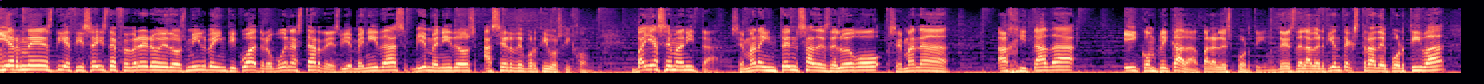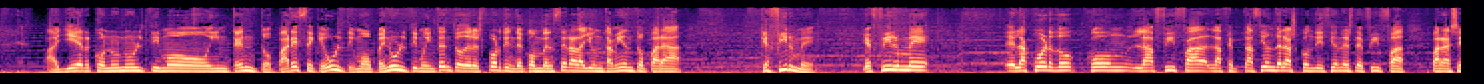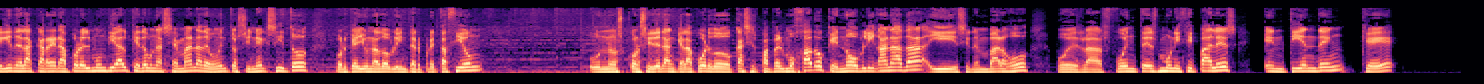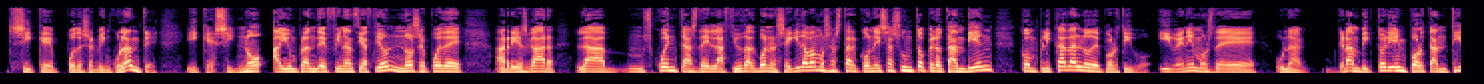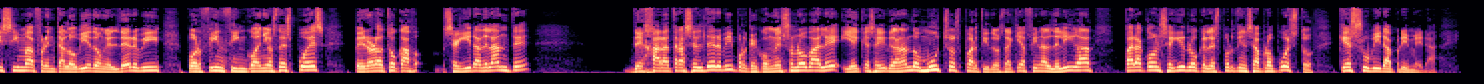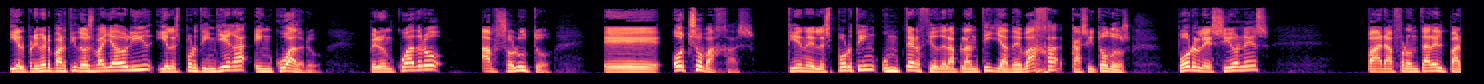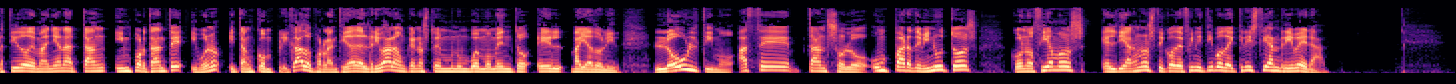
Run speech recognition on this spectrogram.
Viernes 16 de febrero de 2024. Buenas tardes, bienvenidas, bienvenidos a Ser Deportivos Gijón. Vaya semanita, semana intensa desde luego, semana agitada y complicada para el Sporting. Desde la vertiente extradeportiva, ayer con un último intento, parece que último o penúltimo intento del Sporting de convencer al ayuntamiento para que firme, que firme el acuerdo con la FIFA, la aceptación de las condiciones de FIFA para seguir en la carrera por el Mundial. Queda una semana de momento sin éxito porque hay una doble interpretación. Unos consideran que el acuerdo casi es papel mojado, que no obliga a nada y sin embargo, pues las fuentes municipales entienden que sí que puede ser vinculante y que si no hay un plan de financiación no se puede arriesgar las cuentas de la ciudad. Bueno, enseguida vamos a estar con ese asunto, pero también complicada en lo deportivo. Y venimos de una gran victoria importantísima frente al Oviedo en el derby, por fin cinco años después, pero ahora toca seguir adelante dejar atrás el derby porque con eso no vale y hay que seguir ganando muchos partidos de aquí a final de liga para conseguir lo que el Sporting se ha propuesto, que es subir a primera. Y el primer partido es Valladolid y el Sporting llega en cuadro, pero en cuadro absoluto. Eh, ocho bajas tiene el Sporting, un tercio de la plantilla de baja, casi todos por lesiones para afrontar el partido de mañana tan importante y bueno, y tan complicado por la entidad del rival, aunque no esté en un buen momento el Valladolid. Lo último, hace tan solo un par de minutos conocíamos el diagnóstico definitivo de Cristian Rivera.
